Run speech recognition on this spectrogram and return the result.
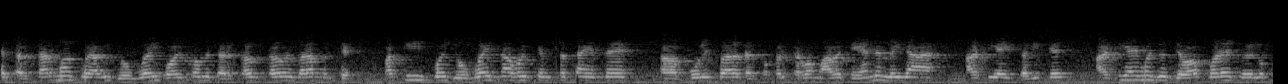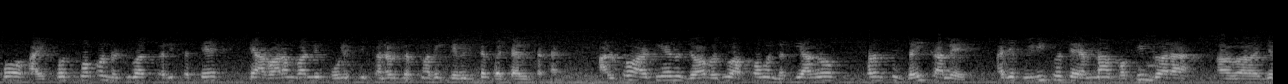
કે સરકારમાં કોઈ આવી જોગવાઈ હોય તો અમે દરખાસ્ત કરો બરાબર છે. બાકી કોઈ જોગવાઈ ના હોય તેમ છતાં એમને પોલીસ દ્વારા ધરપકડ કરવામાં આવે છે. એને લઈને આ આરટીઆઈ કરી છે. આરટીઆઈમાં જો જવાબ મળે તો એ લોકો હાઈકોર્ટમાં પણ રજૂઆત કરી શકે કે આ વારંવારની પોલીસની કનડગતમાંથી કેવી રીતે બચાવી શકાય. હાલ તો આરટીઆઈનો જવાબ હજુ આપવામાં નથી આવ્યો, પરંતુ ગઈકાલે આ જે પીડિતો છે એમના વકીલ દ્વારા જે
